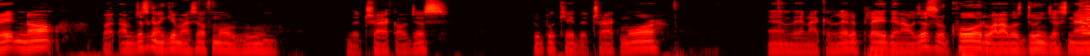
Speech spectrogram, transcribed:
Great and all, but I'm just gonna give myself more room in the track. I'll just duplicate the track more and then I can let it play. Then I'll just record what I was doing just now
